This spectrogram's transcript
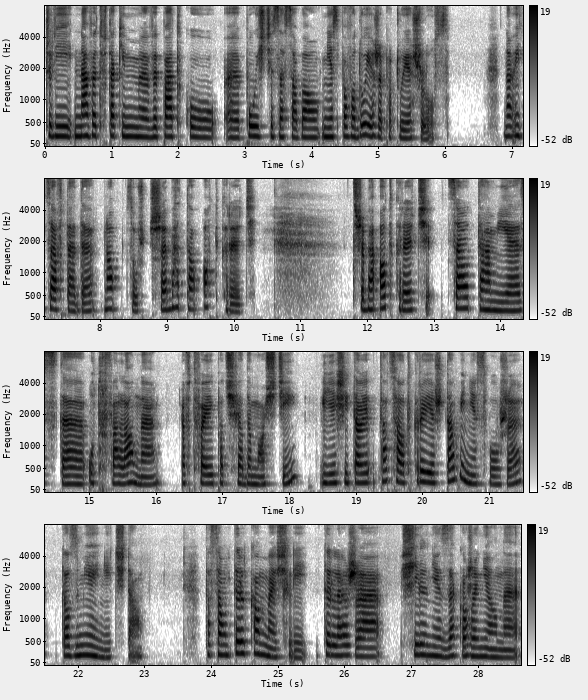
Czyli nawet w takim wypadku e, pójście za sobą nie spowoduje, że poczujesz luz. No i co wtedy? No cóż, trzeba to odkryć. Trzeba odkryć, co tam jest e, utrwalone w Twojej podświadomości. I jeśli to, to, co odkryjesz, Tobie nie służy, to zmienić to. To są tylko myśli, tyle że silnie zakorzenione,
